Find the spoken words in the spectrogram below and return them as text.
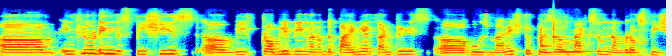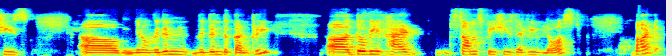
um, including the species. Uh, we've probably been one of the pioneer countries uh, who's managed to preserve maximum number of species, um, you know, within within the country. Uh, though we've had some species that we've lost, but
